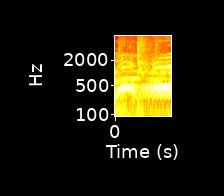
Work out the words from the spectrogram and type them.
Uhul!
